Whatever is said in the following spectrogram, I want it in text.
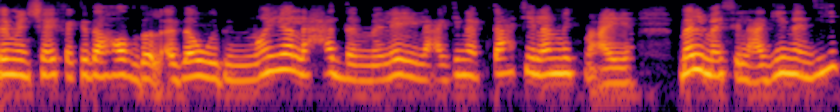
زي ما أنت شايفة كده هفضل أزود المية لحد ما ألاقي العجينة بتاعتي لمت معايا. ملمس العجينة دي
